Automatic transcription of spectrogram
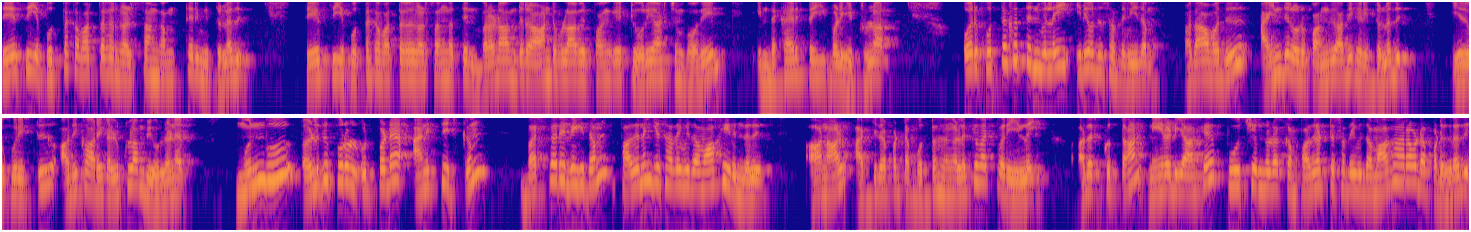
தேசிய புத்தக வர்த்தகர்கள் சங்கம் தெரிவித்துள்ளது. தேசிய புத்தக வர்த்தகர்கள் சங்கத்தின் வருடாந்திர ஆண்டு விழாவில் பங்கேற்று உரையாற்றும் போதே இந்த கருத்தை வெளியிட்டுள்ளார். ஒரு புத்தகத்தின் விலை இருபது சதவீதம் அதாவது ஐந்தில் ஒரு பங்கு அதிகரித்துள்ளது. இது குறித்து அதிகாரிகள் குழம்பியுள்ளனர். முன்பு எழுதுபொருள் உட்பட அனைத்திற்கும் வட்வரி விகிதம் பதினைஞ்சு சதவீதமாக இருந்தது. ஆனால் அச்சிடப்பட்ட புத்தகங்களுக்கு வட்வரி இல்லை. அதற்குத்தான் நேரடியாக பூஜ்ஜியம் தொடக்கம் பதினெட்டு சதவீதமாக அறவிடப்படுகிறது.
